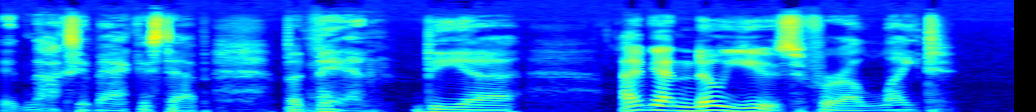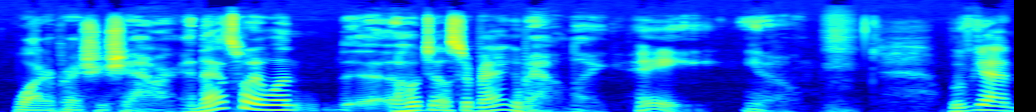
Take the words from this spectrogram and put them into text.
it knocks you back a step. But man, the uh, I've got no use for a light water pressure shower, and that's what I want uh, hotels to brag about. Like, hey, you know, we've got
